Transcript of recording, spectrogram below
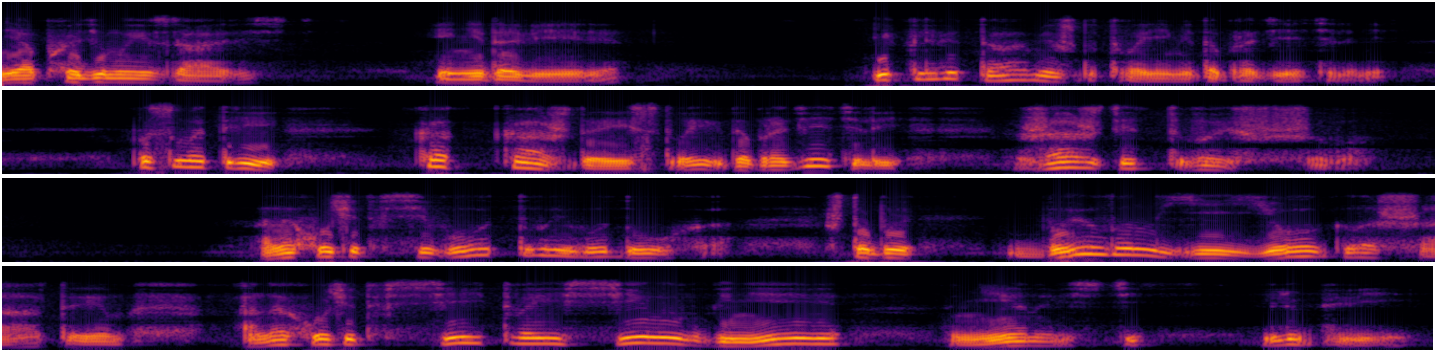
необходима и зависть, и недоверие, и клевета между твоими добродетелями. Посмотри, как каждая из твоих добродетелей жаждет высшего. Она хочет всего твоего духа, чтобы был он ее глашатаем. Она хочет всей твоей силы в гневе, ненависти и любви.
